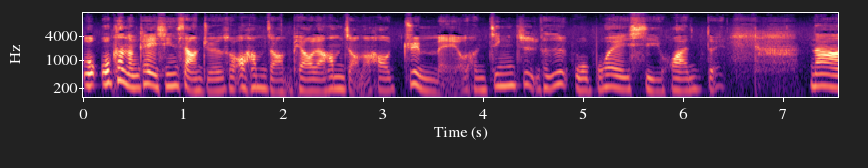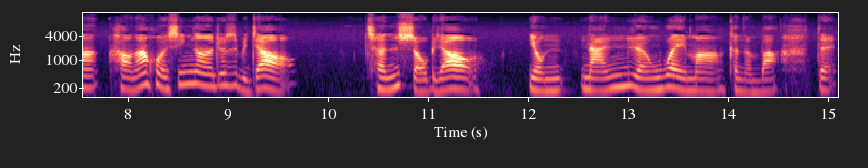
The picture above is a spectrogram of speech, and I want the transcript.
我我可能可以欣赏，觉得说哦，他们长得很漂亮，他们长得好俊美哦，很精致，可是我不会喜欢。对，那好，那火星呢，就是比较成熟，比较。有男人味吗？可能吧。对，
